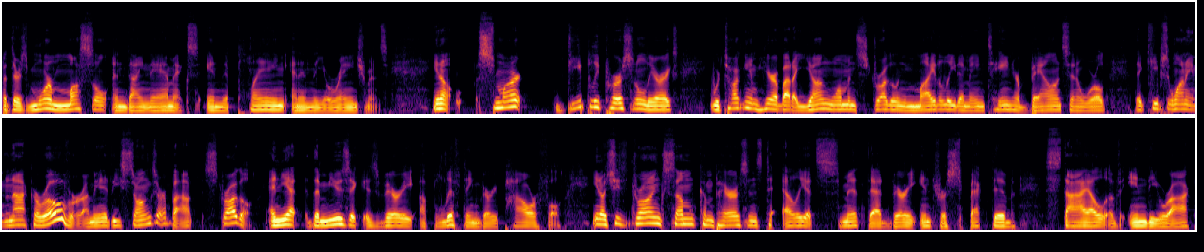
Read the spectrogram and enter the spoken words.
but there's more muscle and dynamics in the playing and in the arrangements. You know, smart, deeply personal lyrics. We're talking here about a young woman struggling mightily to maintain her balance in a world that keeps wanting to knock her over. I mean, these songs are about struggle. And yet the music is very uplifting, very powerful. You know, she's drawing some comparisons to Elliott Smith, that very introspective style of indie rock.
